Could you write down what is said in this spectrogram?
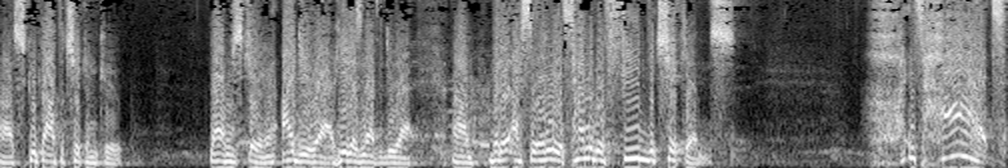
uh, scoop out the chicken coop. No, I'm just kidding. I do that. He doesn't have to do that. Um, but I said, Emily, it's time to go feed the chickens. It's hot.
